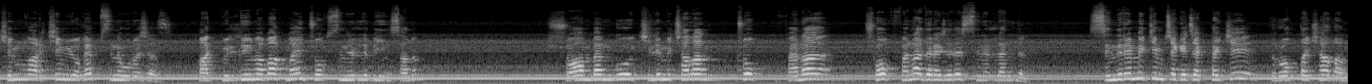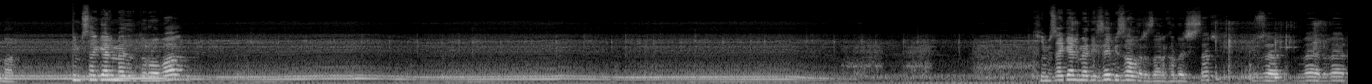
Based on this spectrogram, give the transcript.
Kim var kim yok hepsini vuracağız. Bak güldüğüme bakmayın çok sinirli bir insanım. Şu an ben bu kilimi çalan çok fena çok fena derecede sinirlendim. Sinirimi kim çekecek peki? Drop'taki adamlar. Kimse gelmedi drop'a. Kimse gelmediyse biz alırız arkadaşlar. Güzel ver ver.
